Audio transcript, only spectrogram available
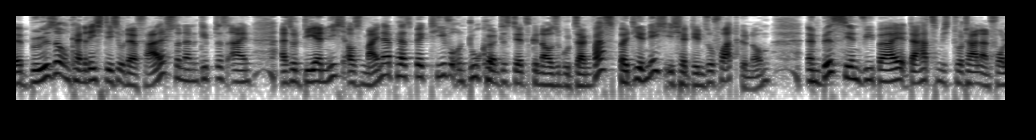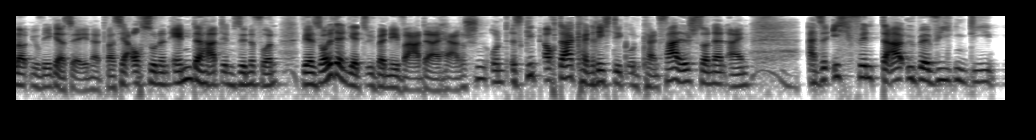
äh, Böse und kein richtig oder falsch, sondern gibt es ein, also der nicht aus meiner Perspektive und du könntest jetzt genauso gut sagen, was, bei dir nicht? Ich hätte den sofort genommen. Ein bisschen wie bei, da hat es mich total an Fallout New Vegas erinnert, was ja auch so ein Ende hat im Sinne von, wer soll denn jetzt über Nevada herrschen? Und es gibt auch da kein richtig und kein falsch, sondern ein, also ich finde, da überwiegen die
